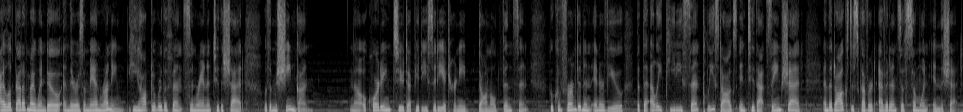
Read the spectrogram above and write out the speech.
I looked out of my window and there was a man running. He hopped over the fence and ran into the shed with a machine gun. Now, according to Deputy City Attorney Donald Vincent, who confirmed in an interview that the LAPD sent police dogs into that same shed and the dogs discovered evidence of someone in the shed.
